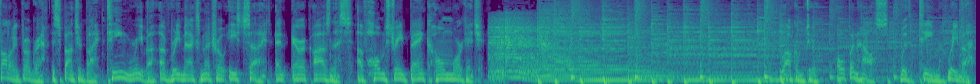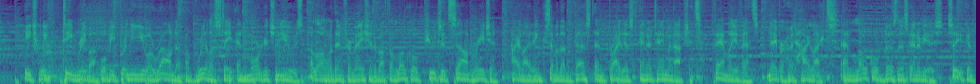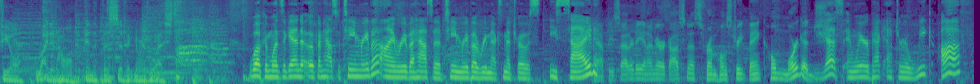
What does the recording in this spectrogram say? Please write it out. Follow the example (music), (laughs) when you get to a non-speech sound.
The following program is sponsored by Team Reba of Remax Metro East Side and Eric Osnes of HomeStreet Bank Home Mortgage. Welcome to Open House with Team Reba. Each week, Team Reba will be bringing you a roundup of real estate and mortgage news, along with information about the local Puget Sound region, highlighting some of the best and brightest entertainment options, family events, neighborhood highlights, and local business interviews, so you can feel right at home in the Pacific Northwest. Welcome once again to Open House with Team Reba. I'm Reba Hassa of Team Reba Remax Metro East Side. Happy Saturday, and I'm Eric Osnes from HomeStreet Bank Home Mortgage. Yes, and we're back after a week off,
